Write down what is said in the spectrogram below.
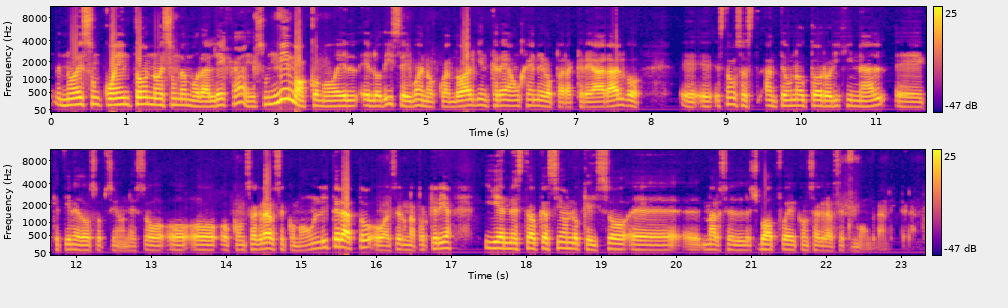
no es un cuento, no es una moraleja, es un mimo, como él, él, lo dice. Y bueno, cuando alguien crea un género para crear algo, eh, estamos ante un autor original eh, que tiene dos opciones, o, consagrarse como un literato o hacer una porquería. Y en esta ocasión lo que hizo eh, Marcel Schwab fue consagrarse como un gran literato,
